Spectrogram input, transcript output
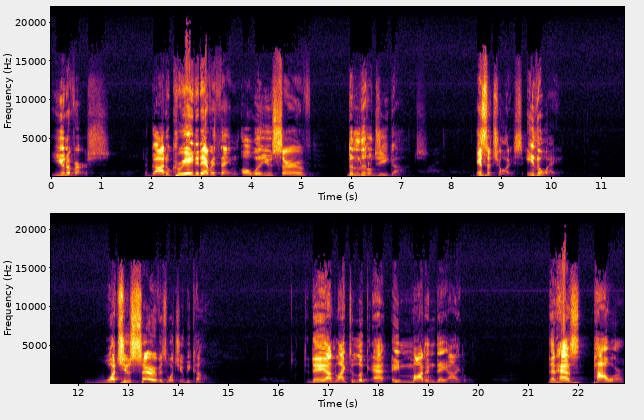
universe, the God who created everything, or will you serve the little g gods? It's a choice, either way. What you serve is what you become. Today, I'd like to look at a modern day idol that has power,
